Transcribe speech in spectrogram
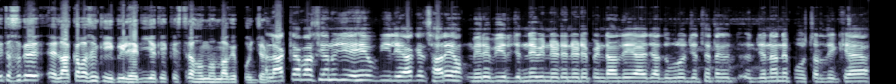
ਇਹ ਦੱਸੋ ਕਿ ਇਲਾਕਾ ਵਾਸੀਆਂ ਨੂੰ ਕੀ ਅਪੀਲ ਹੈਗੀ ਹੈ ਕਿ ਕਿਸ ਤਰ੍ਹਾਂ ਹਮ ਹਮਾ ਕੇ ਪੁੱਜਣ? ਇਲਾਕਾ ਵਾਸੀਆਂ ਨੂੰ ਜੀ ਇਹ ਅਪੀਲ ਆ ਕਿ ਸਾਰੇ ਮੇਰੇ ਵੀਰ ਜਿੰਨੇ ਵੀ ਨੇੜੇ ਨੇੜੇ ਪਿੰਡਾਂ ਦੇ ਆ ਜਾਂ ਦੂਰੋਂ ਜਿੱਥੇ ਤੱਕ ਜਿਨ੍ਹਾਂ ਨੇ ਪੋਸਟਰ ਦੇਖਿਆ ਆ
